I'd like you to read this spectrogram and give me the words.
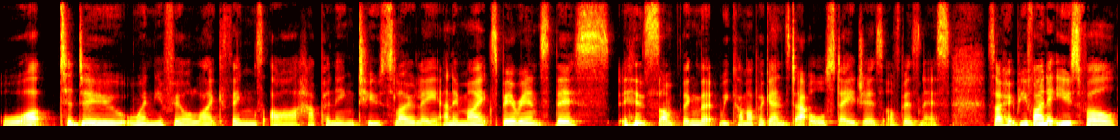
what to do when you feel like things are happening too slowly. And in my experience, this is something that we come up against at all stages of business. So I hope you find it useful.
